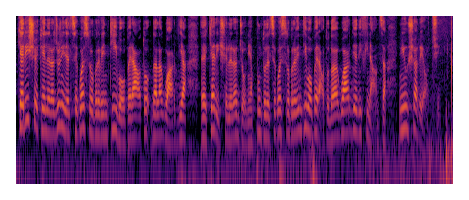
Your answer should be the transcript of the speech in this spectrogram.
chiarisce che le ragioni del sequestro preventivo operato dalla Guardia, eh, chiarisce le ragioni appunto del sequestro preventivo operato dalla Guardia di Finanza. Niuscia Riocci.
